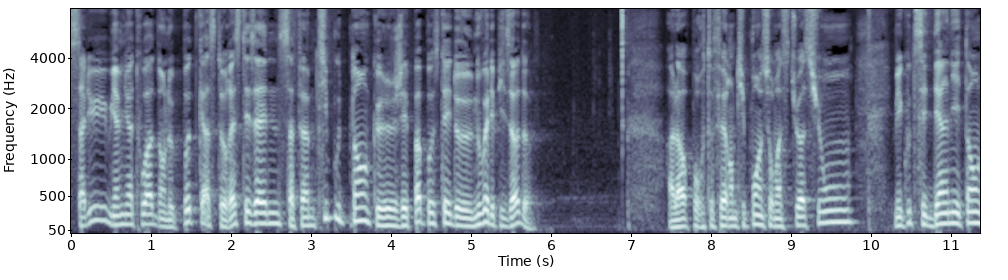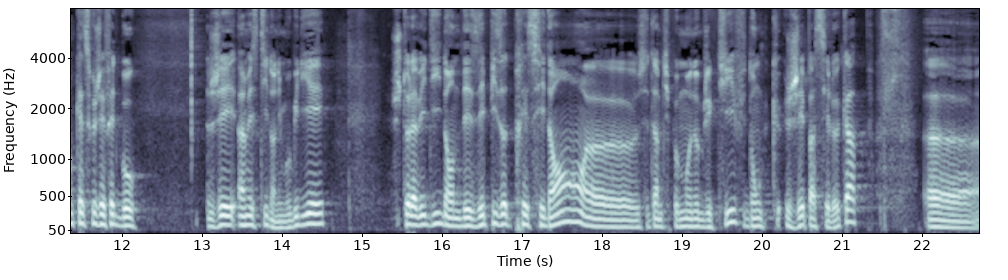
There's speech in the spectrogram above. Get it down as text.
Salut, bienvenue à toi dans le podcast Restez Zen. Ça fait un petit bout de temps que j'ai pas posté de nouvel épisode. Alors pour te faire un petit point sur ma situation, mais écoute, ces derniers temps, qu'est-ce que j'ai fait de beau? J'ai investi dans l'immobilier. Je te l'avais dit dans des épisodes précédents, euh, c'était un petit peu mon objectif, donc j'ai passé le cap. Euh,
